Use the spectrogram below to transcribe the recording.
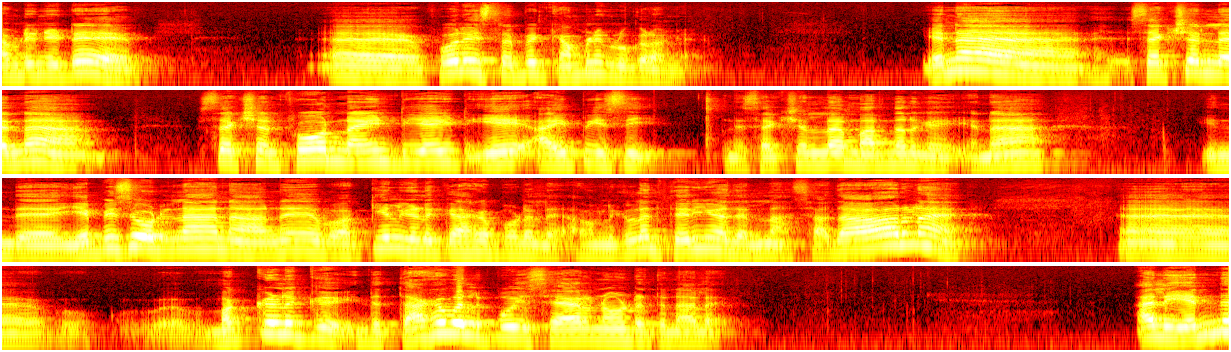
அப்படின்ட்டு போலீஸில் போய் கம்ப்ளைண்ட் கொடுக்குறாங்க. என்ன செக்ஷனில் என்ன? Section four ninety eight A IPC இந்த செக்ஷன்லாம் மறந்துடுங்க. ஏன்னா இந்த எபிசோடெலாம் நான் வக்கீல்களுக்காக போடலை. அவங்களுக்கெல்லாம் தெரியும் அதெல்லாம். சாதாரண மக்களுக்கு இந்த தகவல் போய் சேரணுன்றதுனால. அதில் எந்த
